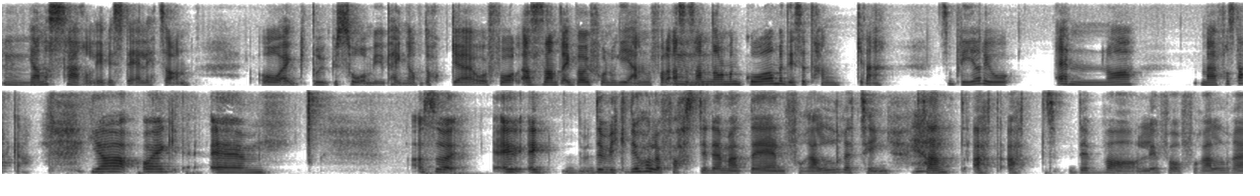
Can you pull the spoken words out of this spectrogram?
Mm. Gjerne særlig hvis det er litt sånn og jeg bruker så mye penger på dere, og får, altså, sant, jeg bør jo få noe igjen for det. Altså, Mm. sant, når man går med disse tankene, så blir det jo enda mer forsterka. Ja, og jeg em, Altså, jeg, jeg, det er viktig å holde fast i det med at det er en foreldreting. Sant? At, at det er vanlig for foreldre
